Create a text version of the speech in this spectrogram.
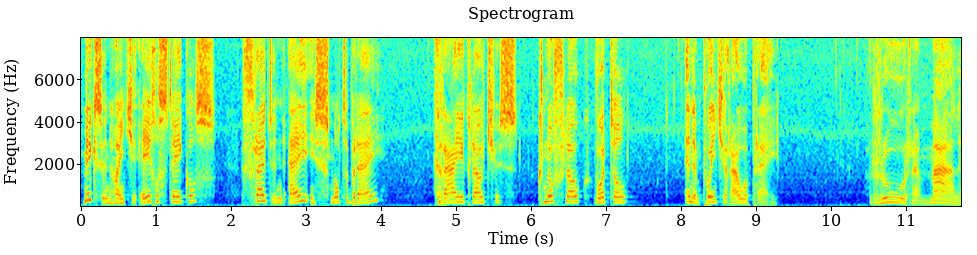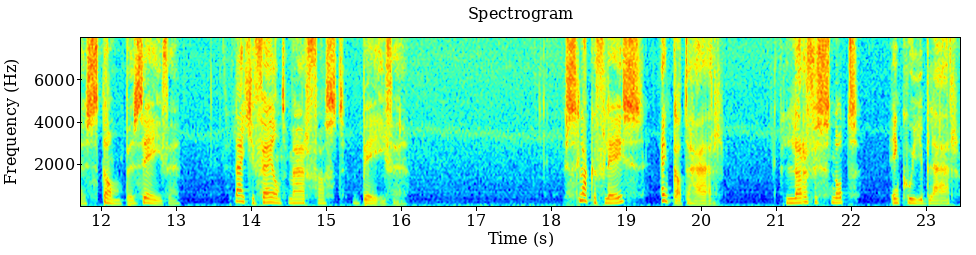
Mix een handje egelstekels. Fruit een ei in snottebrei. Kraaienklauwtjes, knoflook, wortel en een pondje rauwe prei. Roeren, malen, stampen, zeven. Laat je vijand maar vast beven. Slakkenvlees en kattenhaar. Larvensnot in koeienblaar.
